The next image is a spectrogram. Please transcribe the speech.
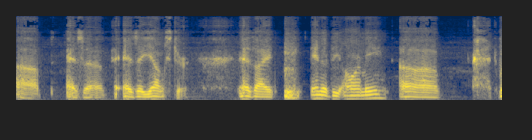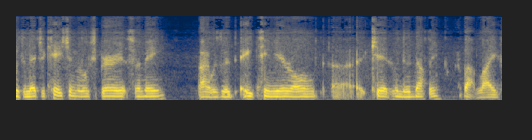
uh, as a as a youngster as I entered the Army, uh, it was an educational experience for me. I was an 18-year-old uh, kid who knew nothing about life.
